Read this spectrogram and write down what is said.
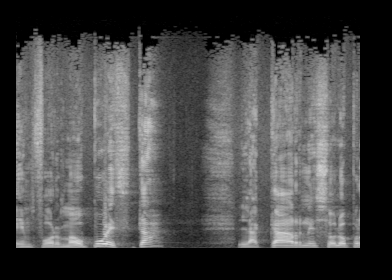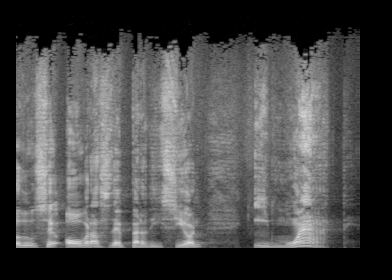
En forma opuesta, la carne solo produce obras de perdición y muerte.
